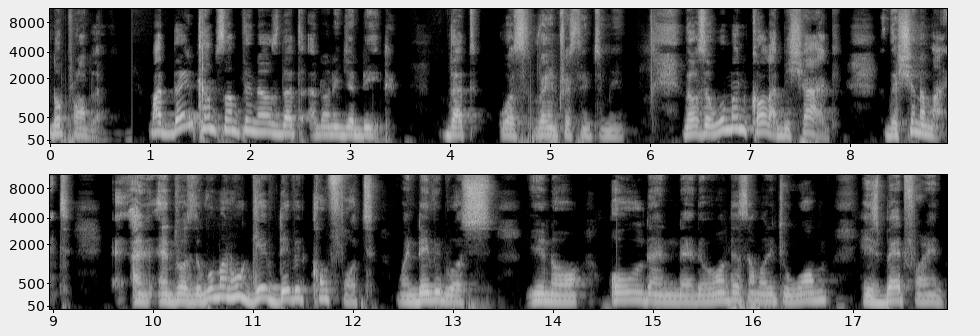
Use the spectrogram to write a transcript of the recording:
No problem. But then comes something else that Adonijah did that was very interesting to me. There was a woman called Abishag, the Shunammite, and, and it was the woman who gave David comfort when David was, you know, old and uh, they wanted somebody to warm his bed for him.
